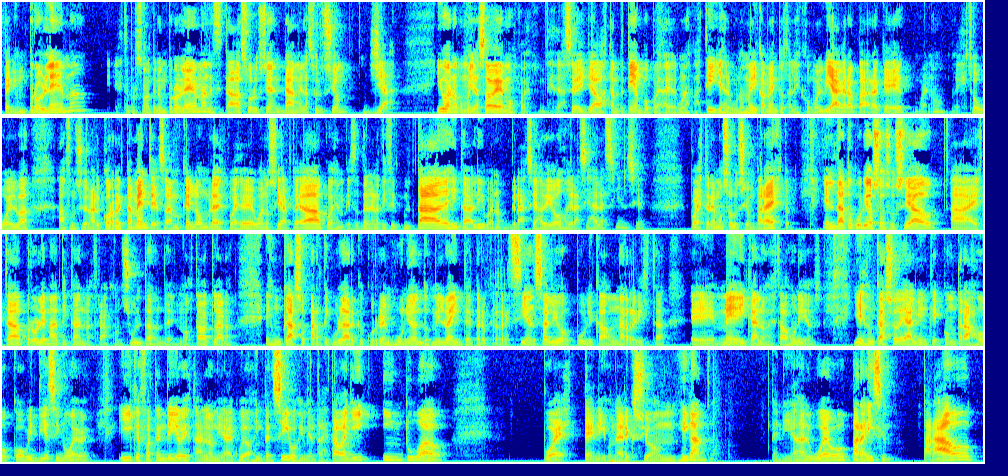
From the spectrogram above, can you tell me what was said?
tenía un problema. Esta persona tenía un problema, necesitaba solución. Dame la solución ya. Y bueno, como ya sabemos, pues desde hace ya bastante tiempo, pues hay algunas pastillas, algunos medicamentos, tales como el Viagra, para que, bueno, esto vuelva a funcionar correctamente. Ya sabemos que el hombre después de, bueno, cierta edad, pues empieza a tener dificultades y tal, y bueno, gracias a Dios, gracias a la ciencia, pues tenemos solución para esto. El dato curioso asociado a esta problemática en nuestra consulta de no estaba claro es un caso particular que ocurrió en junio del 2020, pero que recién salió publicado en una revista eh, médica en los Estados Unidos. Y es un caso de alguien que contrajo COVID-19 y que fue atendido y estaba en la unidad de cuidados intensivos. Y mientras estaba allí intubado, pues tenía una erección gigante, tenía el huevo paradísimo, parado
